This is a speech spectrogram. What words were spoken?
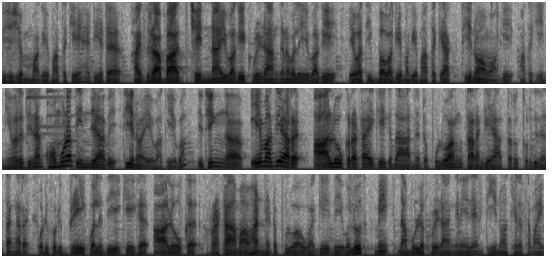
විශේෂයෙන් මගේ මතකයේ හැටියට හයිදරාබාද් චෙන්නයි වගේ ක්‍රීඩාංගනවල ඒ වගේ ඒවා තිබ්බා වගේ මගේ මතකයක් තියෙනවා මගේ මතකේ නිවැරදි නම් කොහොමුණත් ඉන්දියාවේ තියෙනවා ඒ වගේවා. ඉතින් ඒ වගේ අර ආලෝක රටා එක එක දාන්නට පුළුවන් තරඟයේ අතරතුරදී නැත්නම් අර පොඩි පොඩි බ්‍රේක් වලදී එක එක ආලෝක රටා මවන්නට පුළුවන් වගේ දේවලුත් මේ දමුල්ල ක්‍රීඩාංගනයේ දැන් තියෙනවා කියලා තමයි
